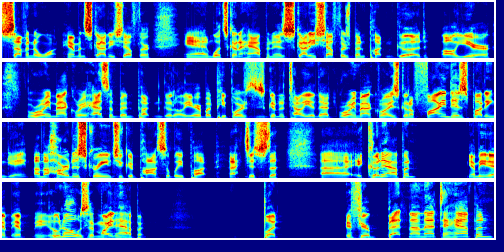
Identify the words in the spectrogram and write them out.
seven to one. Him and Scotty Scheffler. And what's going to happen is Scotty Scheffler's been putting good all year. Rory McIlroy hasn't been putting good all year, but people are going to tell you that Rory McIlroy is going to find his putting game on the hardest greens you could possibly putt. I just, uh, uh, it could happen. I mean, it, it, who knows? It might happen. If you're betting on that to happen,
